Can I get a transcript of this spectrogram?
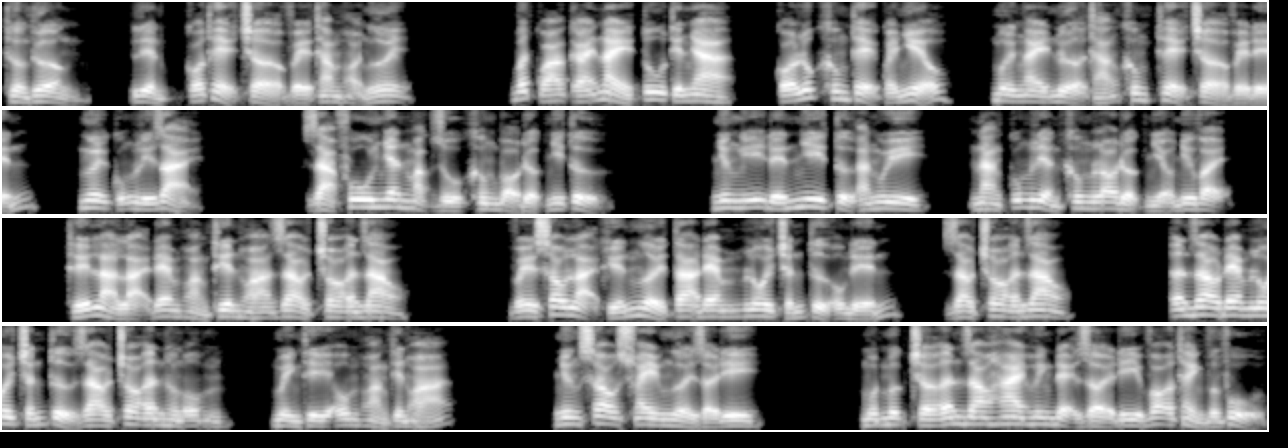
thường thường, liền có thể trở về thăm hỏi ngươi. Bất quá cái này tu tiên nha, có lúc không thể quấy nhiễu, mười ngày nửa tháng không thể trở về đến, ngươi cũng lý giải giả phu nhân mặc dù không bỏ được nhi tử, nhưng nghĩ đến nhi tử an nguy, nàng cũng liền không lo được nhiều như vậy. Thế là lại đem hoàng thiên hóa giao cho ân giao. Về sau lại khiến người ta đem lôi chấn tử ô m đến, giao cho ân giao. Ân giao đem lôi chấn tử giao cho ân hồng ôm, mình thì ôm hoàng thiên hóa. Nhưng sau xoay người rời đi. Một mực chờ ân giao hai huynh đệ rời đi võ thành vương phủ,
